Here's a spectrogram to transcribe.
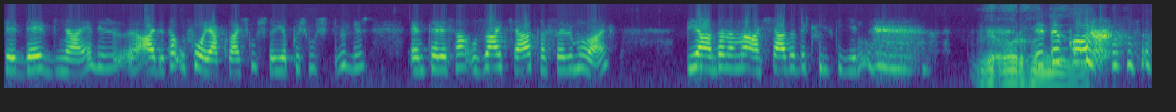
şey dev binaya bir e, adeta UFO yaklaşmış da yapışmış gibi bir enteresan uzay çağı tasarımı var. Bir yandan ama aşağıda da Kültigin. Ve Orhun Ve de Korkun.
